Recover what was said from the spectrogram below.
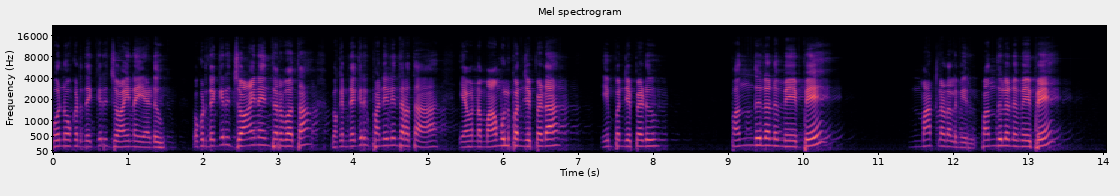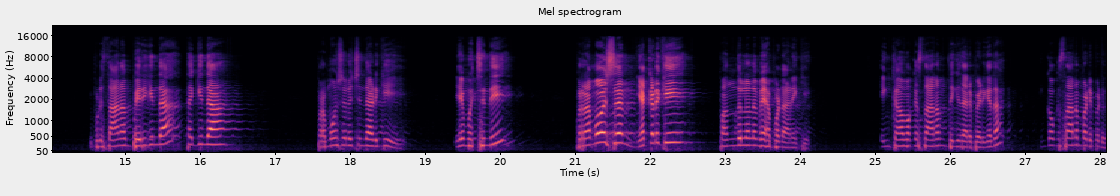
పోనీ ఒకటి దగ్గర జాయిన్ అయ్యాడు. ఒకటి దగ్గర జాయిన్ అయిన తర్వాత ఒకరి దగ్గరికి పని వెళ్ళిన తర్వాత ఏమన్నా మామూలు పని చెప్పాడా? ఏం పని చెప్పాడు? పందులను మేపే మాట్లాడాలి మీరు. పందులను మేపే. ఇప్పుడు స్థానం పెరిగిందా? తగ్గిందా? ప్రమోషన్ వచ్చింది ఆడికి ఏమొచ్చింది? ప్రమోషన్ ఎక్కడికి? పందులను మేపడానికి. ఇంకా ఒక స్థానం దిగి సరిపోయాడు కదా? ఇంకొక స్థానం పడిపోయాడు.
